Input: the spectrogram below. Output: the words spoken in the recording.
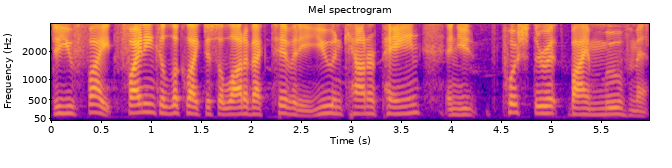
Do you fight? Fighting could look like just a lot of activity. You encounter pain and you push through it by movement.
